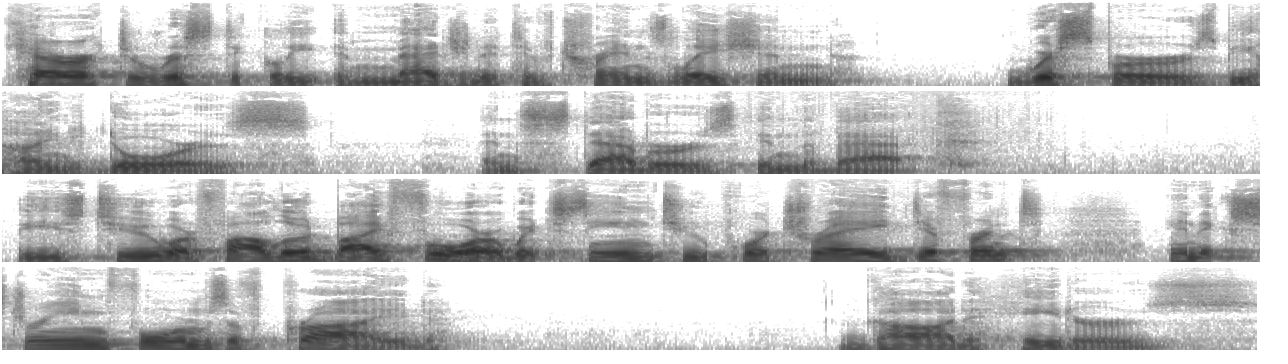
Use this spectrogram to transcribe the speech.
characteristically imaginative translation whisperers behind doors and stabbers in the back. These two are followed by four, which seem to portray different and extreme forms of pride God haters,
